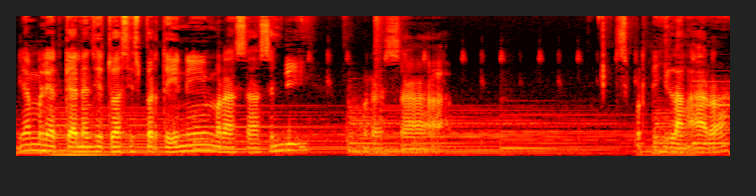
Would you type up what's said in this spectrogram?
Ya melihat keadaan situasi seperti ini merasa sedih merasa seperti hilang arah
